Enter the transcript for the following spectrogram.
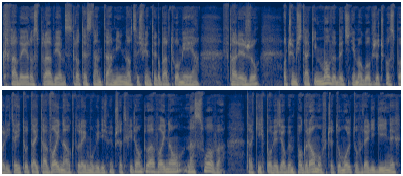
krwawej rozprawie z protestantami Nocy Świętego Bartłomieja w Paryżu. O czymś takim mowy być nie mogło w Rzeczpospolitej. Tutaj ta wojna, o której mówiliśmy przed chwilą, była wojną na słowa. Takich powiedziałbym pogromów czy tumultów religijnych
